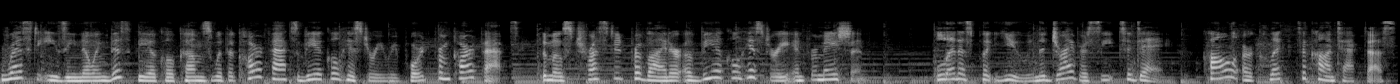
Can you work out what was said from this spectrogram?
Rest easy knowing this vehicle comes with a Carfax Vehicle History Report from Carfax, the most trusted provider of vehicle history information. Let us put you in the driver's seat today. Call or click to contact us.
